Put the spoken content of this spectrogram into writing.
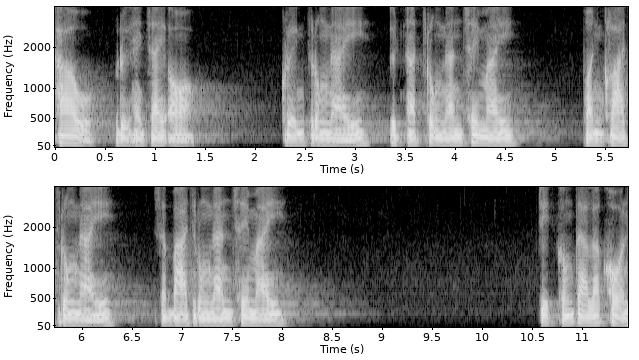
เข้าหรือหายใจออก เกรงตรงไหน อึดอัดตรงนั้นใช่ไหม ผ่อนคลายตรงไหน สบายตรงนั้นใช่ไหม จิตของแต่ละคน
